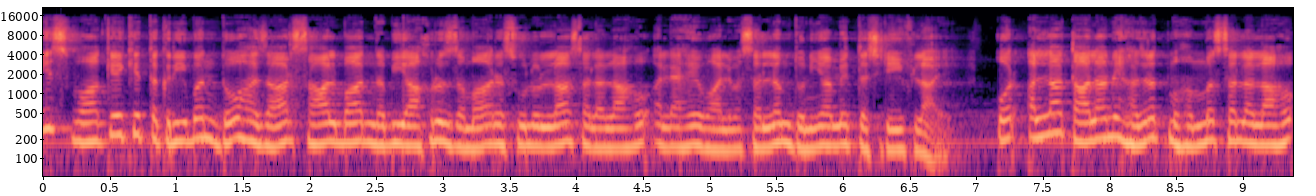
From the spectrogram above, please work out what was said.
इस वाक़े के तकरीबन 2000 साल बाद नबी आखिर रसूलुल्लाह सल्लल्लाहु वसल्लम दुनिया में तशरीफ़ लाए और अल्लाह ताला ने हज़रत मोहम्मद सल्लल्लाहु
